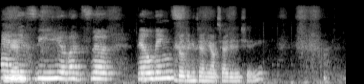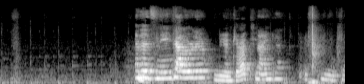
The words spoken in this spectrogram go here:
And then- you see a bunch of buildings. Building is on the outside of the city. And there's Nine Cat over there. Neon cat. Nine Cat. It's Nine Cat.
